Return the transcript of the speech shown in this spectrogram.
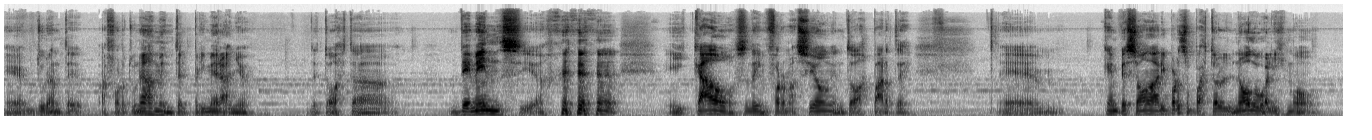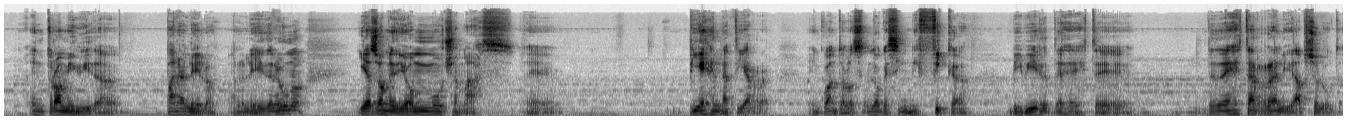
eh, durante, afortunadamente, el primer año de toda esta demencia y caos de información en todas partes eh, que empezó a dar. Y por supuesto, el no dualismo entró a mi vida paralelo a la ley del uno y eso me dio mucho más eh, pies en la tierra en cuanto a lo, que significa vivir desde, este, desde esta realidad absoluta.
